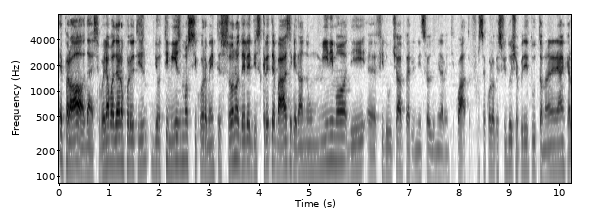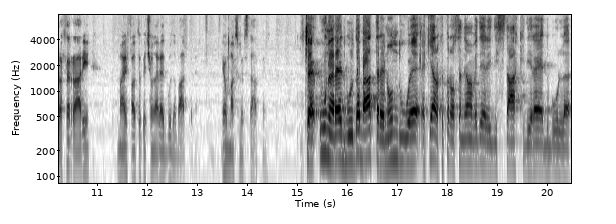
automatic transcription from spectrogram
E però, dai, se vogliamo dare un po' di ottimismo, sicuramente sono delle discrete basi che danno un minimo di eh, fiducia per l'inizio del 2024. Forse quello che sfiducia più di tutto non è neanche la Ferrari, ma il fatto che c'è una Red Bull da battere e un Max Verstappen. C'è una Red Bull da battere, non due. È chiaro che però se andiamo a vedere i distacchi di Red Bull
